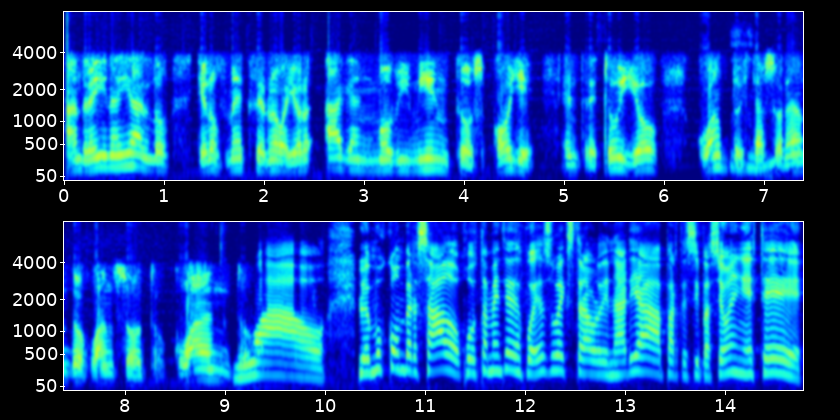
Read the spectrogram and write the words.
Andreina y Aldo, que los Mex de Nueva York hagan movimientos. Oye, entre tú y yo ¿Cuánto está sonando Juan Soto? ¿Cuánto? Wow, lo hemos conversado justamente después de su extraordinaria participación en este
